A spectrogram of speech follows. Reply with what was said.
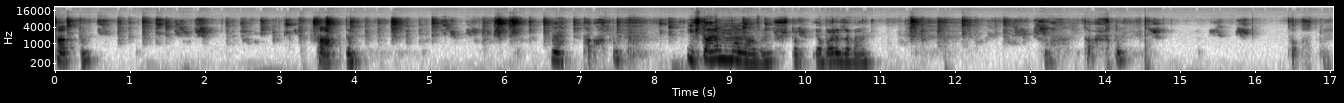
Taktım. Taktım. Heh, taktım. İki tane mumam lazımmış. Tabii yaparız efendim. Taktım. Taktım.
